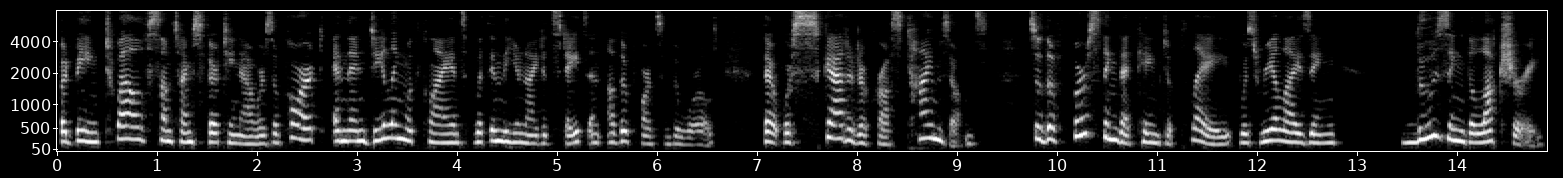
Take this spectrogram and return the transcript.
but being 12, sometimes 13 hours apart, and then dealing with clients within the United States and other parts of the world that were scattered across time zones. So the first thing that came to play was realizing losing the luxury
